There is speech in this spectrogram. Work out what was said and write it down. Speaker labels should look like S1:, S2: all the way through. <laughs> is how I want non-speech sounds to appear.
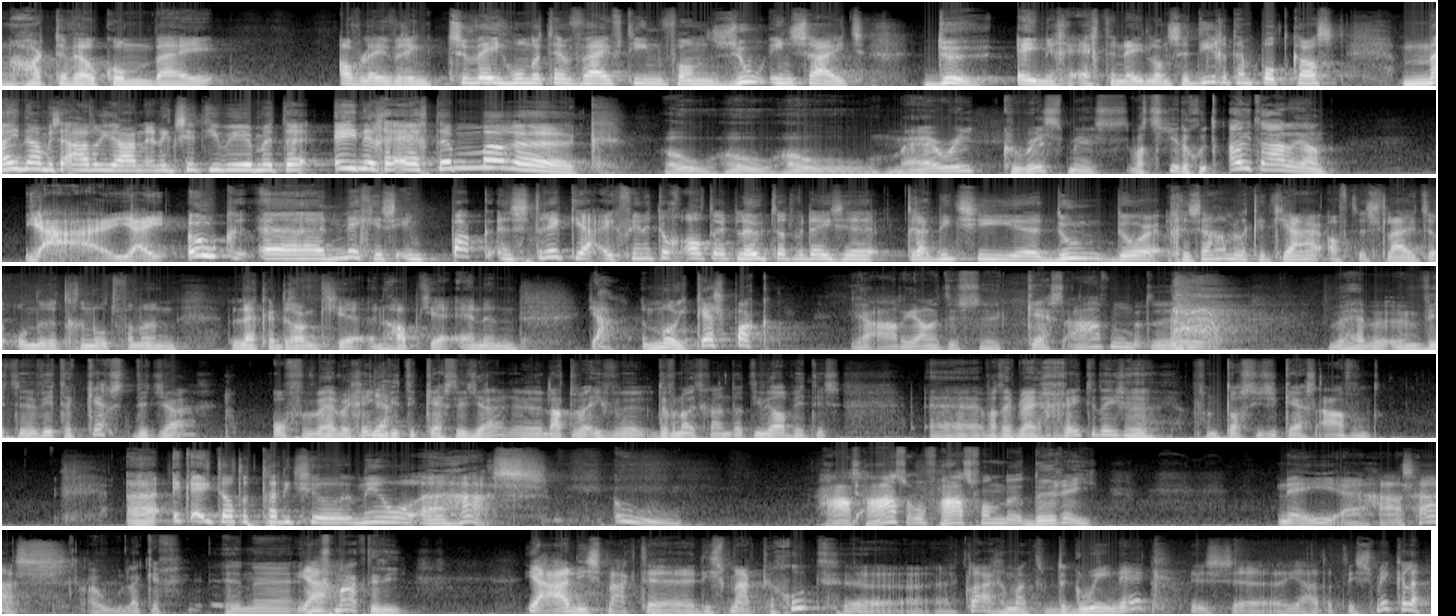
S1: Van harte welkom bij aflevering 215 van Zoo Insight, de enige echte Nederlandse dierentuin-podcast. Mijn naam is Adriaan en ik zit hier weer met de enige echte Mark.
S2: Ho, ho, ho. Merry Christmas. Wat zie je er goed uit, Adriaan?
S1: Ja, jij ook. eh, netjes in pak en strik. Ja, ik vind het toch altijd leuk dat we deze traditie eh, doen... door gezamenlijk het jaar af te sluiten onder het genot van een lekker drankje, een hapje en een, ja, een mooi kerstpak.
S2: Ja, Adriaan, het is eh, kerstavond. <laughs> We hebben een witte, witte kerst dit jaar. Of we hebben geen
S1: Ja.
S2: witte kerst dit jaar. Laten we even ervan uitgaan dat die wel wit is. Wat heb jij gegeten deze fantastische kerstavond?
S1: Eh, ik eet altijd traditioneel eh, haas.
S2: Oeh. Haas, haas of haas van de, de ree?
S1: Nee, eh, haas, haas.
S2: Oh, lekker. En
S1: Ja.
S2: hoe smaakte die?
S1: Ja, die smaakte, die smaakte goed. Klaargemaakt op de green egg. Dus ja, dat is smikkelen.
